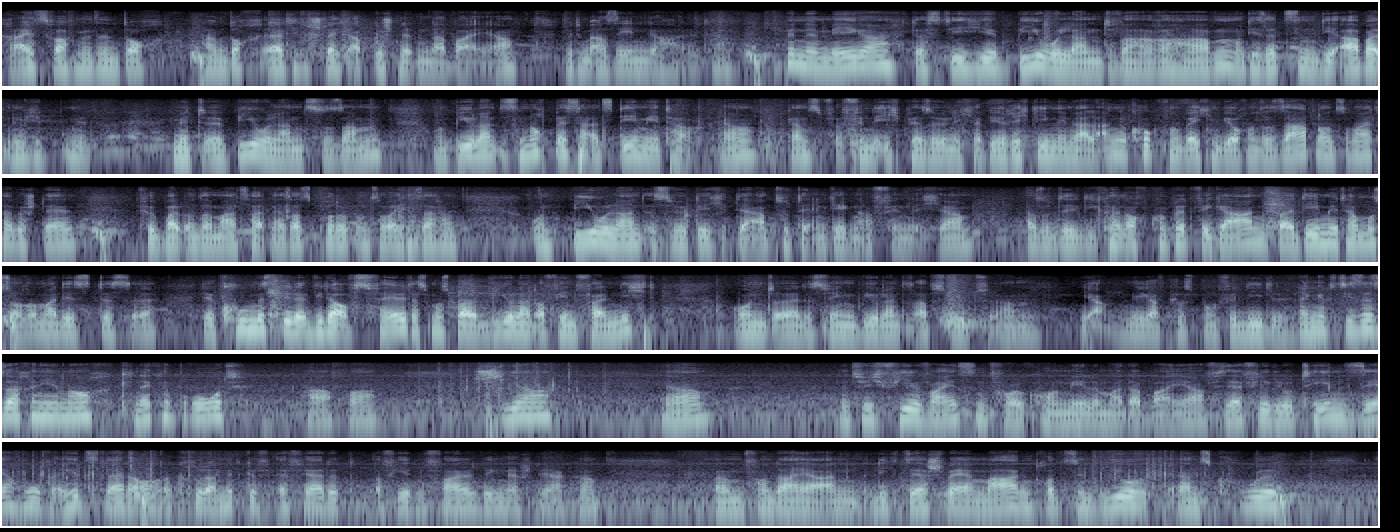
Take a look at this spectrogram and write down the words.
Reiswaffeln sind doch, haben doch relativ schlecht abgeschnitten dabei, ja, mit dem Arsengehalt. Ja. Ich finde mega, dass die hier Bioland-Ware haben und die setzen die Arbeit nämlich mit mit äh, Bioland zusammen. Und Bioland ist noch besser als Demeter, ja? ganz finde ich persönlich. Ich habe die Richtlinien mir alle angeguckt, von welchen wir auch unsere Saaten und so weiter bestellen, für bald unser Mahlzeitenersatzprodukt und solche Sachen. Und Bioland ist wirklich der absolute Endgegner, finde ich. Ja? Also die, die, können auch komplett vegan. Bei Demeter muss auch immer das, das, äh, der Kuhmist wieder, wieder aufs Feld. Das muss bei Bioland auf jeden Fall nicht. Und äh, deswegen Bioland ist absolut ähm, ja, mega Pluspunkt für Lidl. Dann gibt es diese Sachen hier noch, Knäckebrot, Hafer, Chia, ja, Natürlich viel Weizenvollkornmehl immer dabei, ja. Sehr viel Gluten, sehr hoch erhitzt, leider auch Acrylamid gefährdet, auf jeden Fall wegen der Stärke. Ähm, von daher an liegt sehr schwer im Magen, trotzdem Bio, ganz cool,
